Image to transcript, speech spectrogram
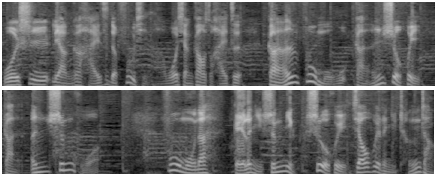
我是两个孩子的父亲啊，我想告诉孩子。感恩父母，感恩社会，感恩生活。父母呢，给了你生命；社会教会了你成长，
